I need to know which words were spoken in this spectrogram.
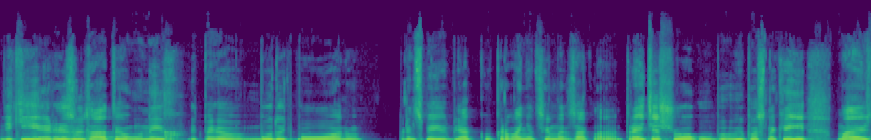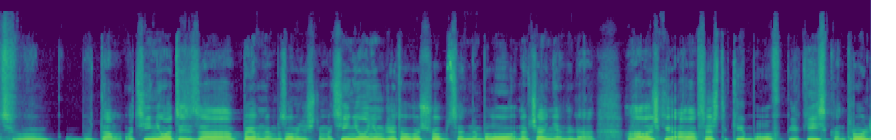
які результати у них відпо- будуть по ну. В принципі, як керування цими закладами. Третє, що випускники мають там оцінюватись за певним зовнішнім оцінюванням для того, щоб це не було навчання для галочки, а все ж таки був якийсь контроль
